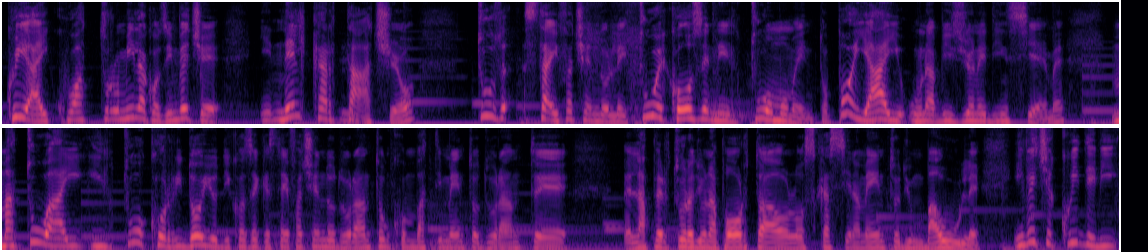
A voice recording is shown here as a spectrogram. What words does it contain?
Qui hai 4000 cose, invece nel cartaceo tu stai facendo le tue cose nel tuo momento, poi hai una visione d'insieme, ma tu hai il tuo corridoio di cose che stai facendo durante un combattimento, durante l'apertura di una porta o lo scassinamento di un baule. Invece qui devi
